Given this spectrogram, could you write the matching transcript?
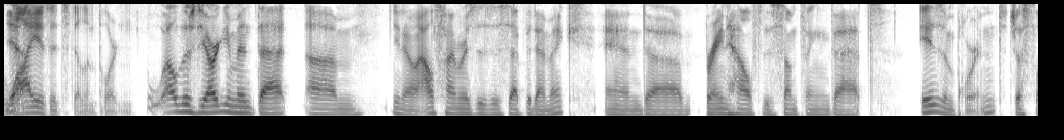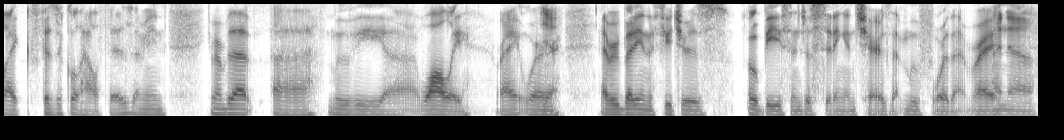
Yeah. Why is it still important? Well, there's the argument that um, you know Alzheimer's is this epidemic, and uh, brain health is something that is important, just like physical health is. I mean, you remember that uh, movie uh, WALL-E, right? Where Yeah. everybody in the future is obese and just sitting in chairs that move for them, right? I know.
